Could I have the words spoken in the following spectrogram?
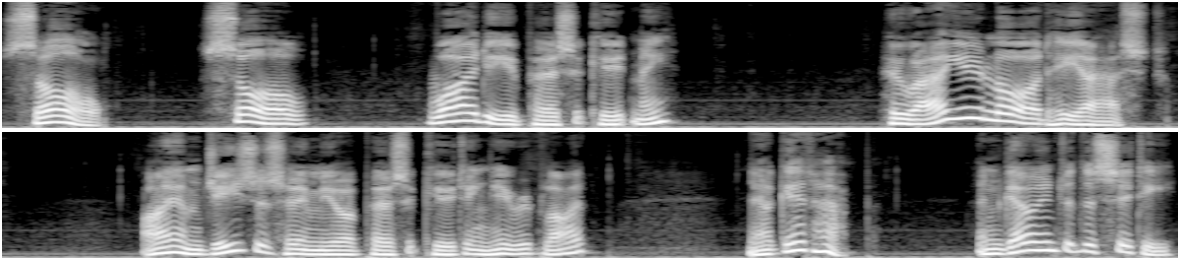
Saul, Saul, why do you persecute me? Who are you, Lord? he asked. I am Jesus whom you are persecuting, he replied. Now get up and go into the city,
